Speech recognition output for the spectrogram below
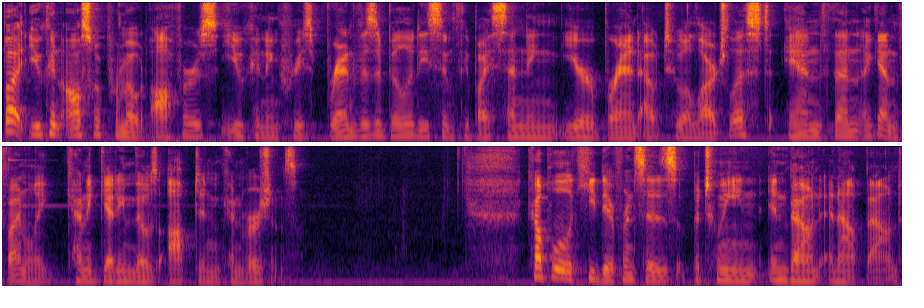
But you can also promote offers. You can increase brand visibility simply by sending your brand out to a large list. And then again, finally, kind of getting those opt in conversions couple of key differences between inbound and outbound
